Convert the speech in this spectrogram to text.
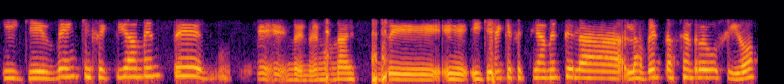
y que ven que efectivamente eh, en en una de eh, y que ven que efectivamente la, las ventas se han reducido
